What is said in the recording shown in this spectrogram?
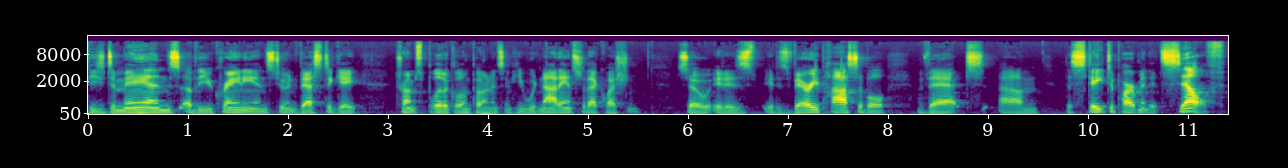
these demands of the Ukrainians to investigate Trump's political opponents, and he would not answer that question. So it is it is very possible that um, the State Department itself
